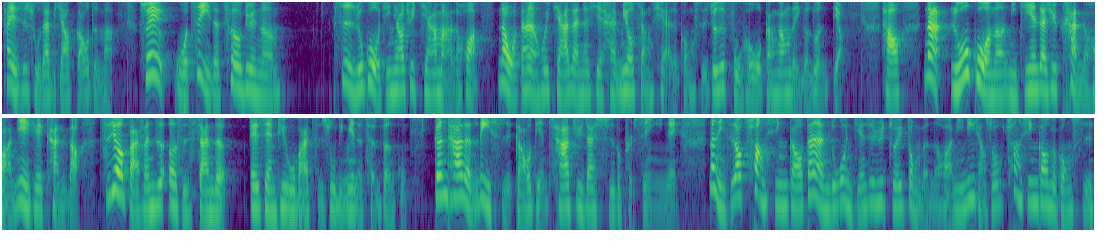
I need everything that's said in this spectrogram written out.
它也是处在比较高的嘛。所以我自己的策略呢，是如果我今天要去加码的话，那我当然会加在那些还没有涨起来的公司，就是符合我刚刚的一个论调。好，那如果呢，你今天再去看的话，你也可以看到，只有百分之二十三的。S M P 五百指数里面的成分股跟它的历史高点差距在十个 percent 以内。那你知道创新高？当然，如果你今天是去追动能的话，你一定想说创新高的公司，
